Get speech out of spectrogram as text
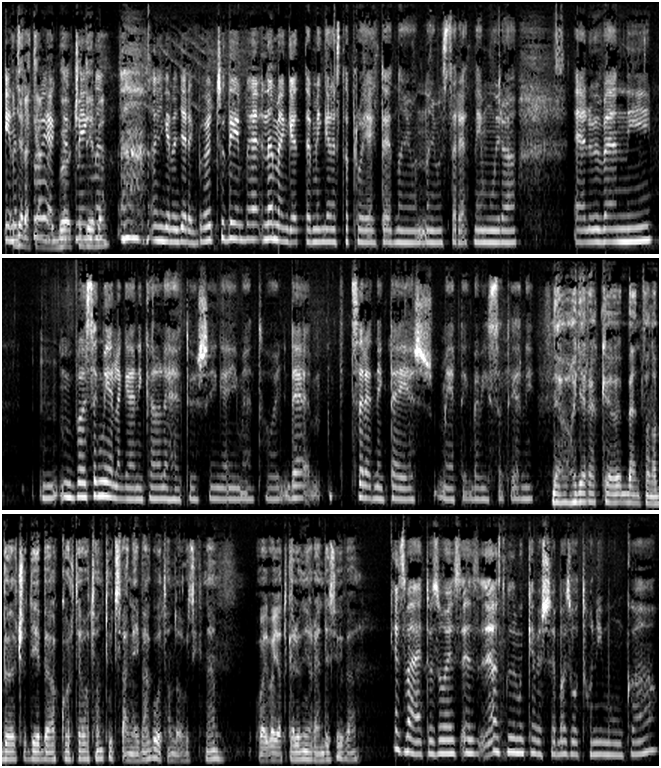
Én a gyerekemnek bölcsödébe? Nem, igen, a gyerek bölcsödébe. Nem engedtem még el ezt a projektet, nagyon, nagyon szeretném újra elővenni. Valószínűleg mérlegelni kell a lehetőségeimet, hogy, de szeretnék teljes mértékben visszatérni. De ha a gyerek bent van a bölcsödébe, akkor te otthon tudsz vágni, egy vágó otthon dolgozik, nem? Vagy, vagy ott kell ülni a rendezővel? Ez változó, ez, ez azt gondolom, hogy kevesebb az otthoni munka,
